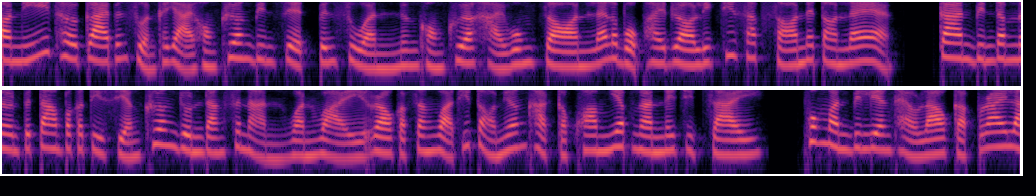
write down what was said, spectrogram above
ตอนนี้เธอกลายเป็นส่วนขยายของเครื่องบินเจ็ตเป็นส่วนหนึ่งของเครือข่ายวงจร และระบบไฮดรอลิกที่ซับซ้อนในตอนแรก การบินดำเนินไปตามปกติเสียงเครื่องยนต์ดังสนั่นวันไหวราวกับจังหวะที่ต่อเนื่องขัดกับความเงียบงันในจิตใจ พวกมันบินเรียงแถวราวกับไร่ล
